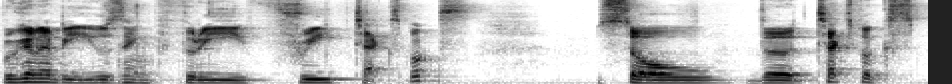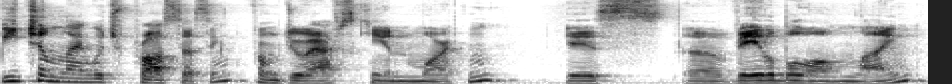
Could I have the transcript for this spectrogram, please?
We're going to be using three free textbooks. So the textbook Speech and Language Processing from Jurafsky and Martin is available online.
